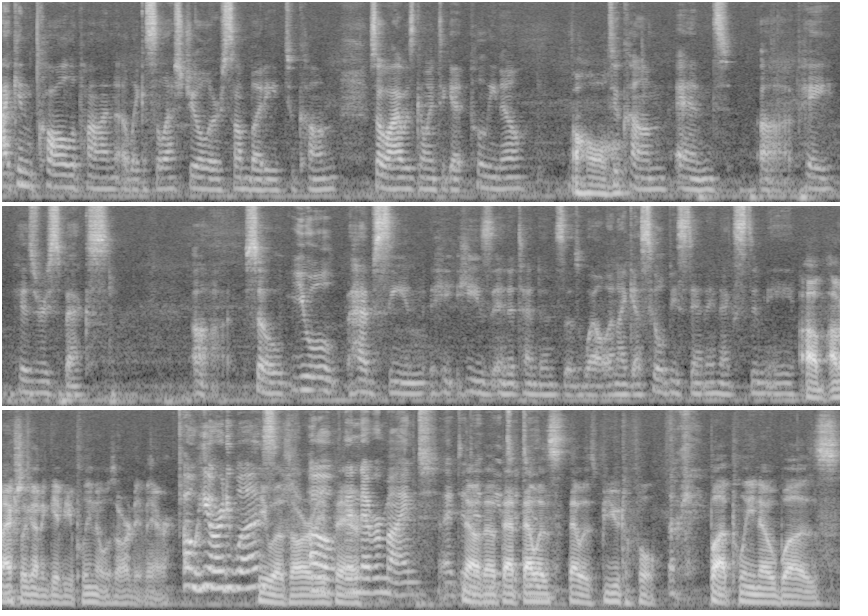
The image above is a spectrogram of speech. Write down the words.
I can call upon a, like a celestial or somebody to come. So I was going to get Polino Oh, to come and uh, pay his respects. Uh, so you'll have seen he, he's in attendance as well, and I guess he'll be standing next to me. um, I'm actually going to give you. Polino was already there. Oh, he already was. He was already oh, there. then never mind. I didn't No, that that, that was that was beautiful. Okay. But Polino was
